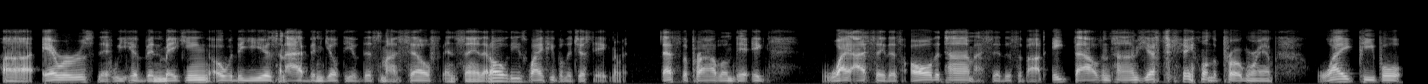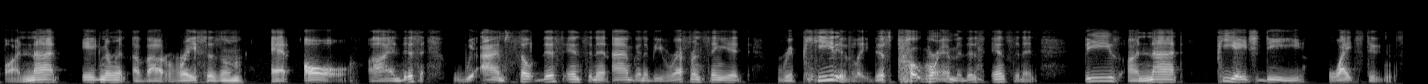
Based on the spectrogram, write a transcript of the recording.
uh, errors that we have been making over the years, and I've been guilty of this myself, and saying that, oh, these white people are just ignorant. That's the problem. They're why I say this all the time. I said this about 8,000 times yesterday on the program. White people are not ignorant about racism at all. Uh, and this, I'm so this incident, I'm going to be referencing it repeatedly. This program and this incident, these are not PhD white students.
